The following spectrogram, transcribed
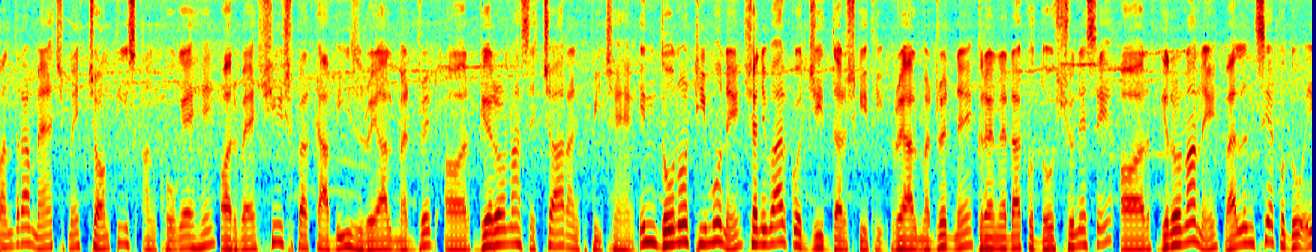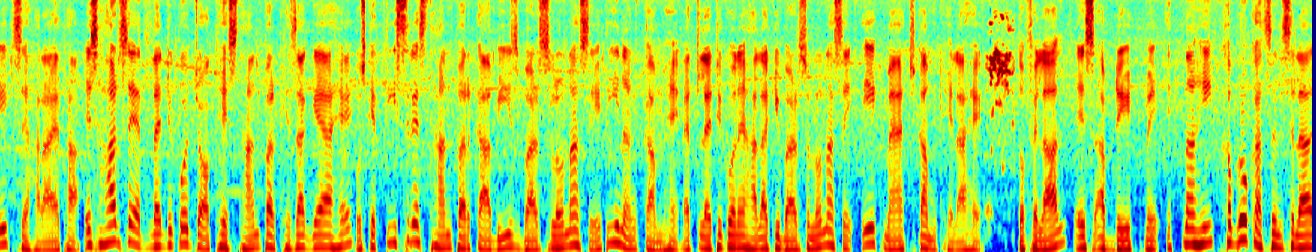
15 मैच में 34 अंक हो गए हैं और वह शीर्ष पर काबीज रियाल मैड्रिड और गेरोना से चार अंक पीछे हैं। इन दोनों टीमों ने शनिवार को जीत दर्ज की थी। रियाल मैड्रिड ने ग्रेनेडा को दो शून्य से और गिरोना ने वैलेंसिया को दो एक से हराया था। इस हार से एथलेटिको चौथे स्थान पर खिसक गया है। उसके तीसरे स्थान पर काबीज बार्सिलोना से तीन अंक कम है। एथलेटिको ने हालाँकि बार्सिलोना से एक मैच कम खेला है। तो फ़िलहाल इस अपडेट में इतना ही। खबरों का सिलसिला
